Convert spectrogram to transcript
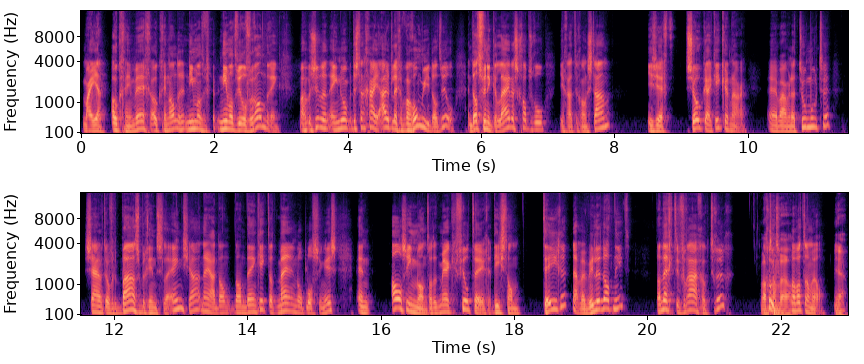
Maar ja, ook geen weg, ook geen ander. Niemand, niemand wil verandering. Maar we zullen een enorm. Dus dan ga je uitleggen waarom je dat wil. En dat vind ik een leiderschapsrol. Je gaat er gewoon staan. Je zegt: Zo kijk ik ernaar. Eh, waar we naartoe moeten. Zijn we het over de basisbeginselen eens? Ja, nou ja, dan, dan denk ik dat mijn oplossing is. En als iemand, want dat merk ik veel tegen, die is dan tegen. Nou, we willen dat niet. Dan leg ik de vraag ook terug. Wat Goed, dan wel? Maar wat dan wel? Ja.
